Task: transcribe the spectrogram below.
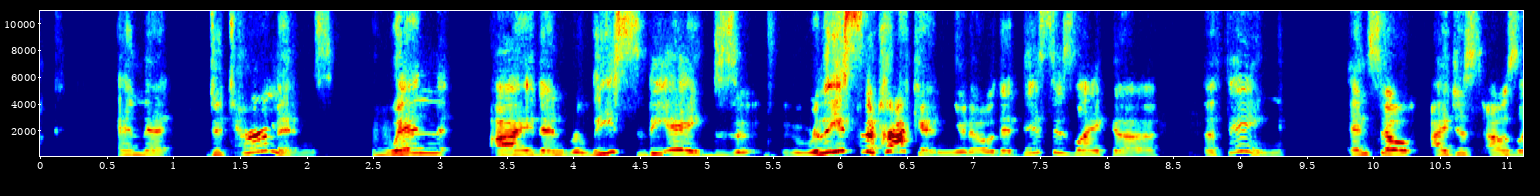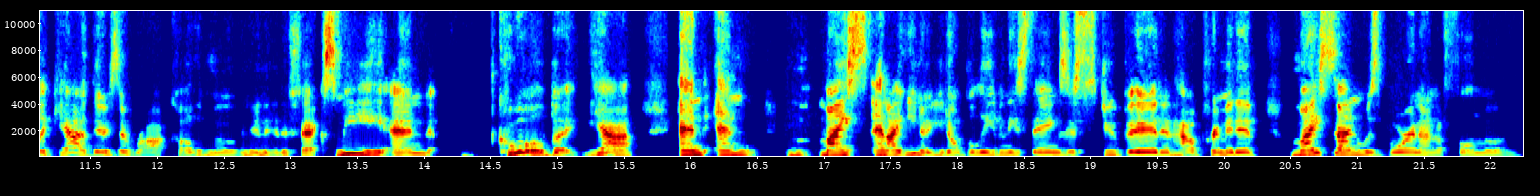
and that determines when I then release the eggs, release the kraken, you know, that this is like a, a thing. And so I just, I was like, yeah, there's a rock called the moon and it affects me and cool, but yeah. And, and my, and I, you know, you don't believe in these things, it's stupid and how primitive. My son was born on a full moon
